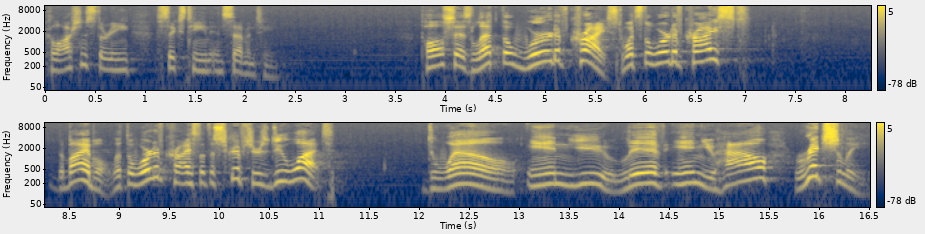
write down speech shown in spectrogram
Colossians 3 16 and 17. Paul says, Let the Word of Christ, what's the Word of Christ? The Bible. Let the Word of Christ, let the Scriptures do what? Dwell in you, live in you. How? Richly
